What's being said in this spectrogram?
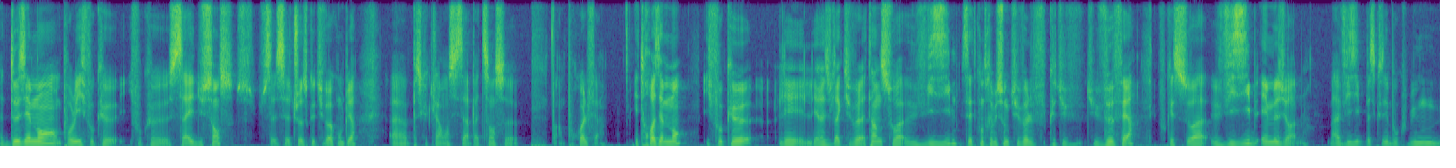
Deuxièmement, pour lui, il faut que, ça ait du sens, cette chose que tu veux accomplir, euh, parce que clairement, si ça n'a pas de sens, euh, pourquoi le faire? Et troisièmement, il faut que les, résultats que tu veux atteindre soient visibles, cette contribution que tu veux, que tu, veux faire, il faut qu'elle soit visible et mesurable. Bah, visible parce que c'est beaucoup plus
